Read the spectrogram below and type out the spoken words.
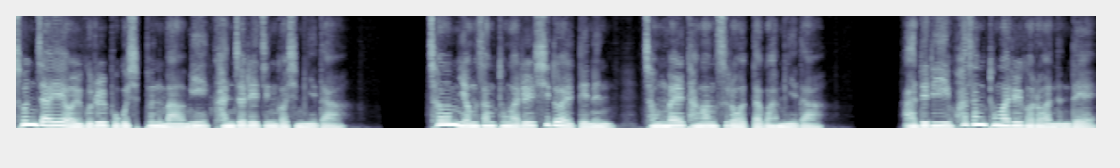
손자의 얼굴을 보고 싶은 마음이 간절해진 것입니다. 처음 영상통화를 시도할 때는 정말 당황스러웠다고 합니다. 아들이 화상통화를 걸어왔는데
